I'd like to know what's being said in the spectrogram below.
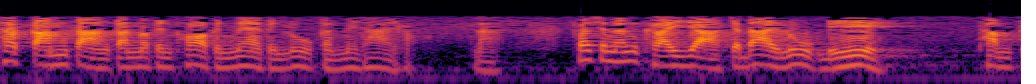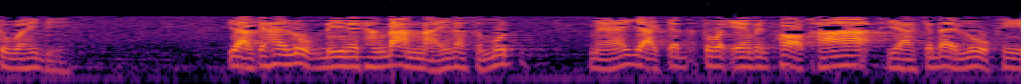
ถ้ากรรมต่างกันมาเป็นพ่อเป็นแม่เป็นลูกกันไม่ได้หรอกนะเพราะฉะนั้นใครอยากจะได้ลูกดีทำตัวให้ดี อยากจะให้ลูกดีในทางด้านไหนล่ะสมมติแหมอยากจะตัวเองเป็นพ่อค้า อยากจะได้ลูกที่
